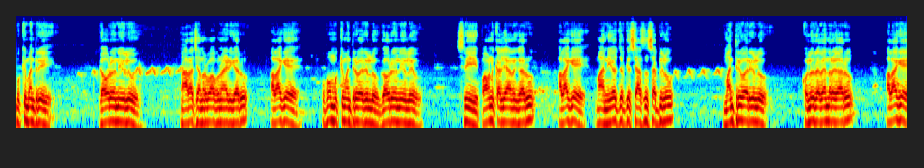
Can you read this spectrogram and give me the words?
ముఖ్యమంత్రి గౌరవనీయులు నారా చంద్రబాబు నాయుడు గారు అలాగే ఉప ముఖ్యమంత్రి వర్యులు గౌరవనీయులు శ్రీ పవన్ కళ్యాణ్ గారు అలాగే మా నియోజకవర్గ శాసనసభ్యులు మంత్రివర్యులు కొల్లు రవీంద్ర గారు అలాగే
